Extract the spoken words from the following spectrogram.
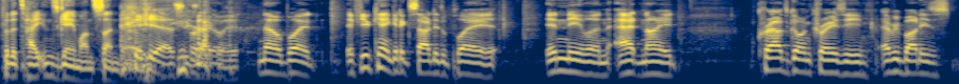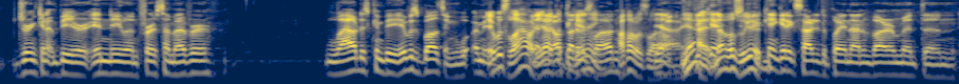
for the Titans game on Sunday. yes, For exactly. No, but if you can't get excited to play in Neyland at night, crowd's going crazy. Everybody's drinking a beer in Neyland, first time ever. Loud as can be. It was buzzing. I mean, It was loud, yeah, at y'all the thought it was loud. I thought it was loud. Yeah, if Yeah, you can't- no, it was if You can't get excited to play in that environment, then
